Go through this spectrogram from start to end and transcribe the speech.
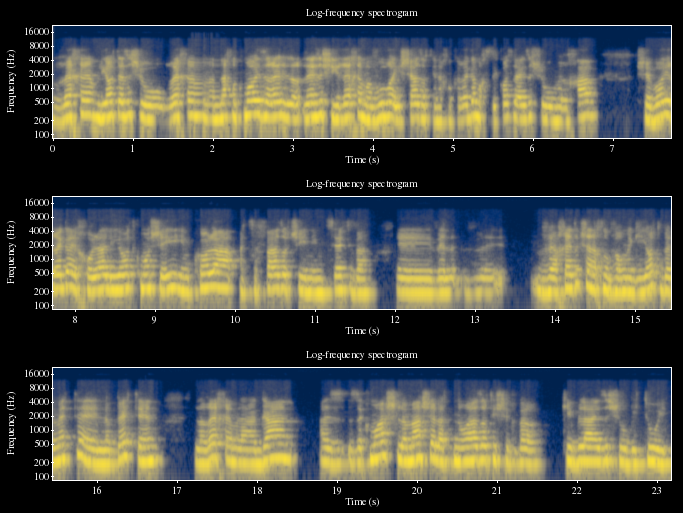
רחם, להיות איזשהו רחם, אנחנו כמו איזה, איזושהי רחם עבור האישה הזאת, אנחנו כרגע מחזיקות לה איזשהו מרחב שבו היא רגע יכולה להיות כמו שהיא, עם כל ההצפה הזאת שהיא נמצאת בה. אה, ו, ו, ואחרי זה כשאנחנו כבר מגיעות באמת אה, לבטן, לרחם, לאגן, אז זה כמו השלמה של התנועה הזאת שכבר קיבלה איזשהו ביטוי.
